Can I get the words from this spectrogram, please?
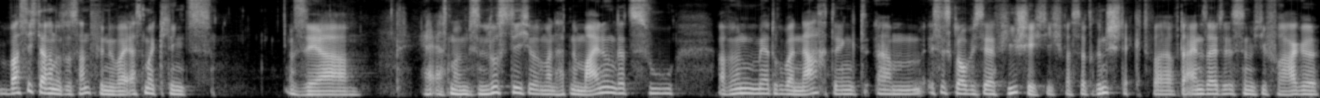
was ich daran interessant finde, weil erstmal klingt's sehr, ja, erstmal ein bisschen lustig oder man hat eine Meinung dazu. Aber wenn man mehr darüber nachdenkt, ähm, ist es, glaube ich, sehr vielschichtig, was da drin steckt. Weil auf der einen Seite ist nämlich die Frage,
